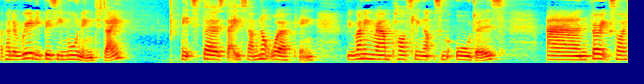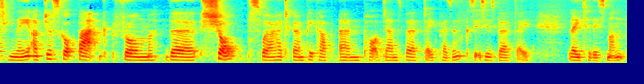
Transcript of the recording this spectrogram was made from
I've had a really busy morning today. It's Thursday, so I'm not working. Been running around parceling up some orders and very excitingly, I've just got back from the shops where I had to go and pick up um, part of Dan's birthday present because it's his birthday later this month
